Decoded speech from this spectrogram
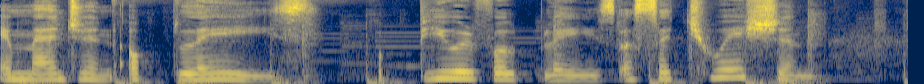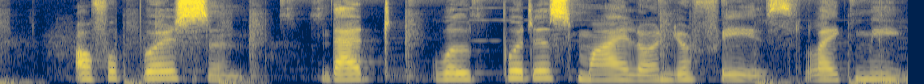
Imagine a place a beautiful place, a situation of a person that will put a smile on your face, like me.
